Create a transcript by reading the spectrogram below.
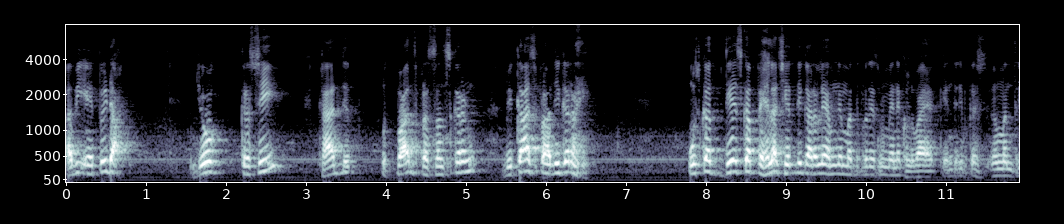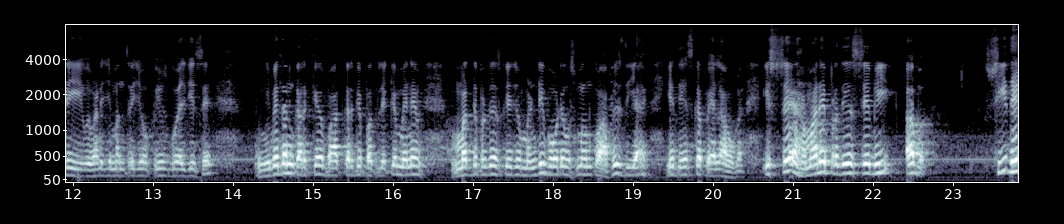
अभी एपिडा, जो कृषि, खाद्य उत्पाद प्रसंस्करण, विकास प्राधिकरण है उसका देश का पहला क्षेत्रीय कार्यालय हमने मध्य प्रदेश में मैंने खुलवाया। केंद्रीय मंत्री, वाणिज्य मंत्री जो पीयूष गोयल जी से निवेदन करके बात करके पत्र लिख के मैंने मध्य प्रदेश के जो मंडी बोर्ड है, उसमें उनको ऑफ़िस दिया है। ये देश का पहला होगा। इससे हमारे प्रदेश से भी अब सीधे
